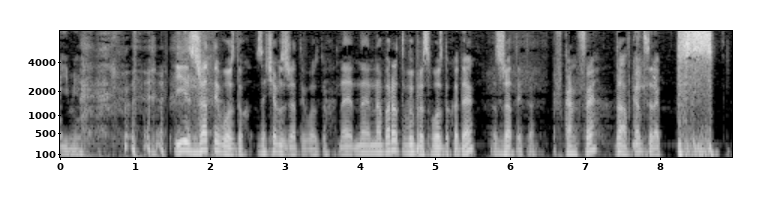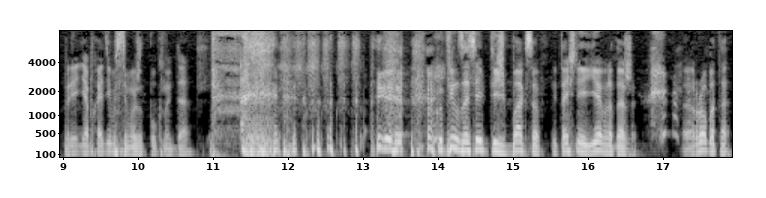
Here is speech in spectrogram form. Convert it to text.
ими. И сжатый воздух. Зачем сжатый воздух? На- на- наоборот, выброс воздуха, да? Сжатый-то. В конце? Да, в конце так. пс, При необходимости может пукнуть, да. Купил за 7 тысяч баксов, и точнее евро даже, э, робота.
